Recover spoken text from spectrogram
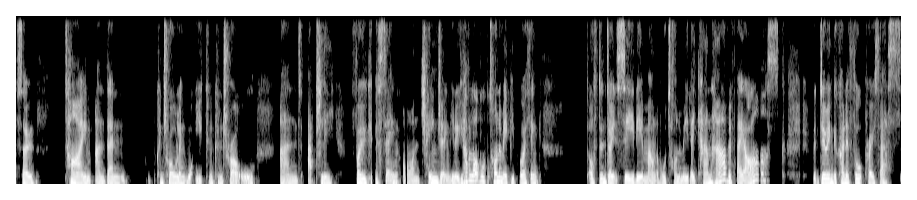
So, time and then controlling what you can control and actually focusing on changing. You know, you have a lot of autonomy. People, I think, often don't see the amount of autonomy they can have if they ask, but doing the kind of thought process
